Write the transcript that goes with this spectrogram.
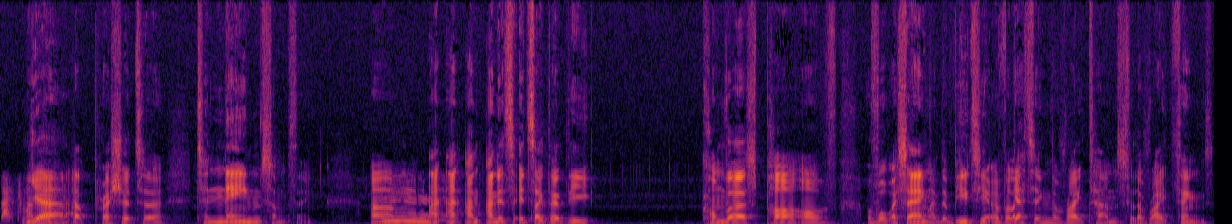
Back to my yeah, that pressure to to name something, um, hmm. and, and and it's it's like the the converse part of of what we're saying, like the beauty of getting the right terms for the right things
